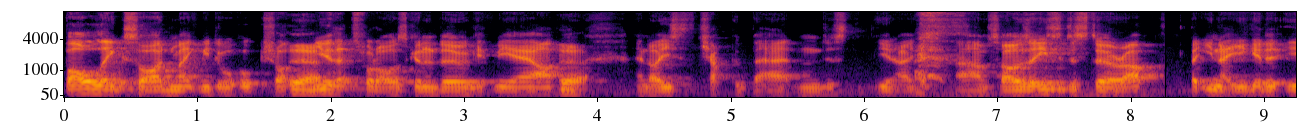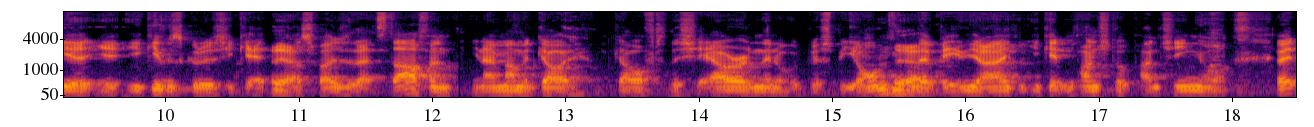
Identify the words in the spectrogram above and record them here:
bowl leg side and make me do a hook shot. Yeah. I knew that's what I was going to do and get me out. Yeah. And I used to chuck the bat and just, you know, um, so I was easy to stir up. But, you know, you get it, you, you, you give as good as you get, Yeah. I suppose, with that stuff. And, you know, mum would go, go off to the shower and then it would just be on. Yeah. There'd be, you know, you're getting punched or punching or, but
